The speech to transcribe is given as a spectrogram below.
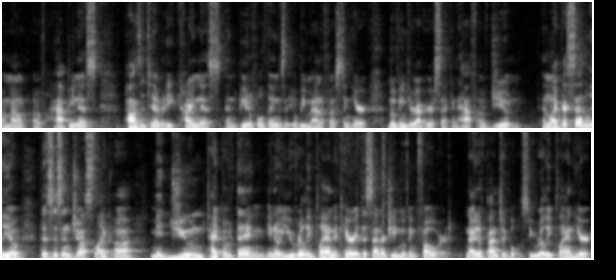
amount of happiness, positivity, kindness, and beautiful things that you'll be manifesting here moving throughout your second half of June. And like I said, Leo, this isn't just like a mid June type of thing. You know, you really plan to carry this energy moving forward. Knight of Pentacles, you really plan here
